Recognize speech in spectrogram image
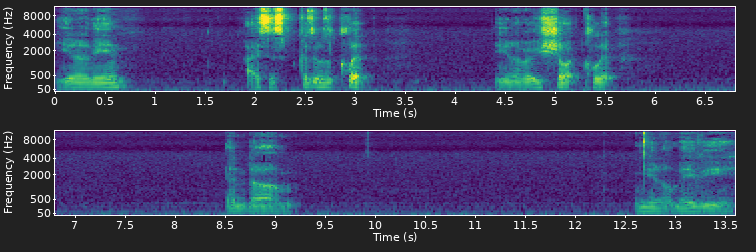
You know what i mean? I because it was a clip. You know a very short clip. And um you know, maybe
